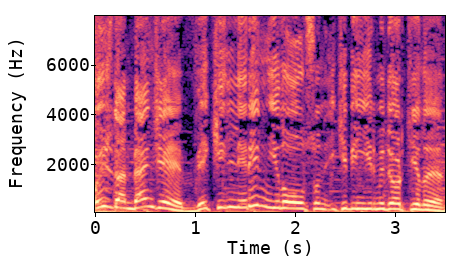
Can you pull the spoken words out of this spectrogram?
O yüzden bence vekillerin yılı olsun 2024 yılı.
